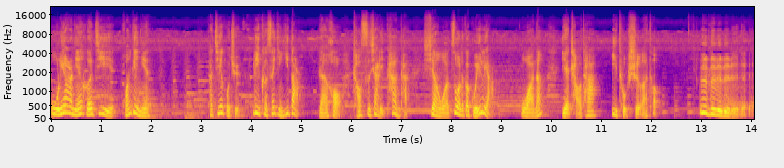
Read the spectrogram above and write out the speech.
五零二粘合剂还给您。”他接过去，立刻塞进衣袋，然后朝四下里看看，向我做了个鬼脸。我呢，也朝他一吐舌头。别别别别别别别！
